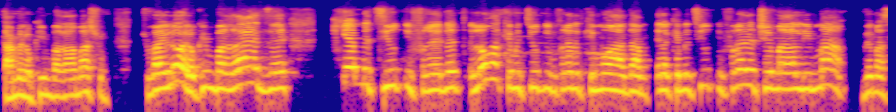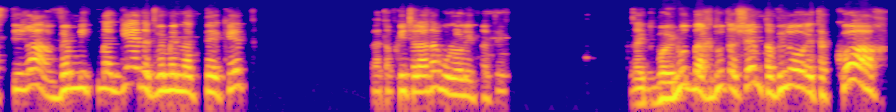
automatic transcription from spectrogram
סתם אלוקים ברא משהו? התשובה היא לא, אלוקים ברא את זה כמציאות נפרדת, לא רק כמציאות נפרדת כמו האדם, אלא כמציאות נפרדת שמעלימה ומסתירה ומתנגדת ומנתקת, והתפקיד של האדם הוא לא להתנתק. אז ההתבוננות באחדות השם תביא לו את הכוח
